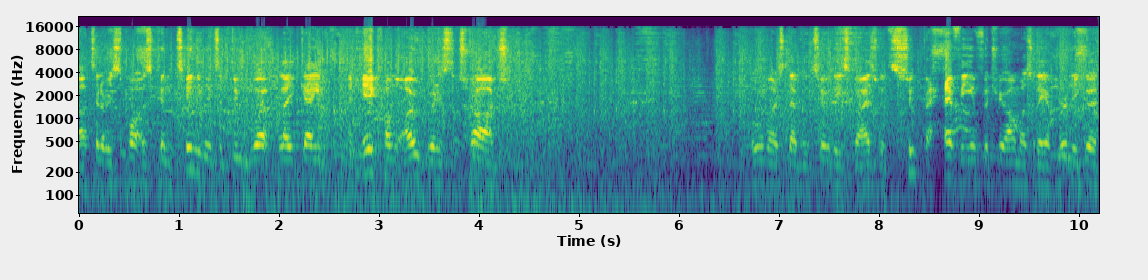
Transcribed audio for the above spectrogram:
Artillery spotters continuing to do work late game. And here come Ogryns to charge. Almost level 2 these guys with super heavy infantry armor so they have really good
